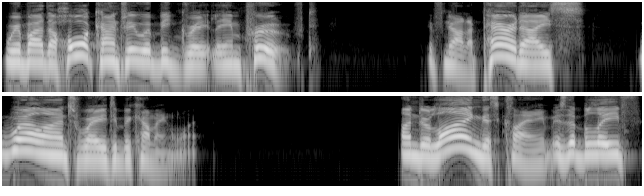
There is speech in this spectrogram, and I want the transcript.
whereby the whole country would be greatly improved. If not a paradise, well on its way to becoming one. Underlying this claim is the belief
